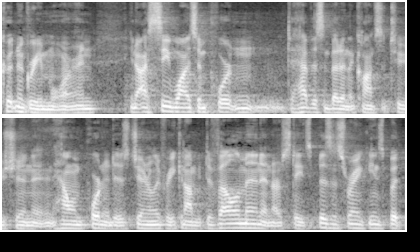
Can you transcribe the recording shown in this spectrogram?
Couldn't agree more. And you know, I see why it's important to have this embedded in the Constitution and how important it is generally for economic development and our state's business rankings. But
